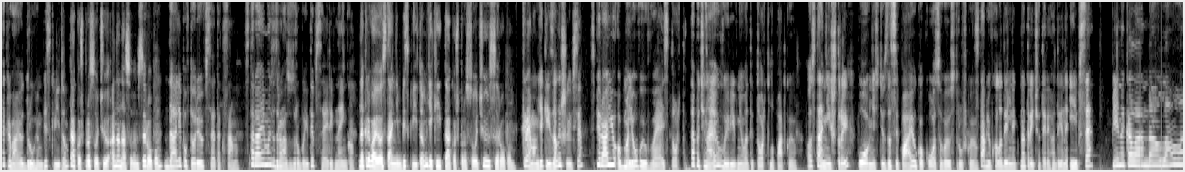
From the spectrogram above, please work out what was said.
накриваю другим бісквітом, також просочую ананасовим сиропом. Далі повторюю все так само. Стараємось зразу зробити все рівненько. Накриваю останнім бісквітом, який також просочую сиропом. Кремом, який залишився, спіралью обмальовую весь торт та починаю вирівнювати торт лопаткою. Останній штрих повністю засипаю кокосовою стружкою. Ставлю в холодильник на 3-4 години і все. Пінакаланда ла ла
